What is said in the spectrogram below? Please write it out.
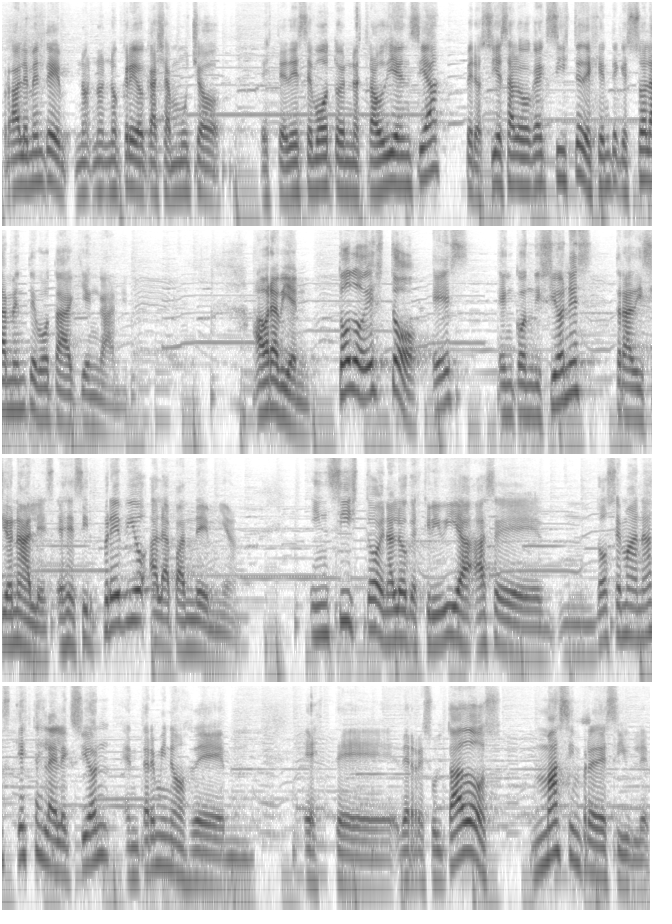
probablemente no, creo que haya mucho este, de ese voto en nuestra audiencia, pero sí es algo que existe de gente que solamente vota a quien gane. Ahora bien, todo esto es en condiciones tradicionales, es decir, previo a la pandemia. Insisto en algo que escribía hace mm, dos semanas, que esta es la elección en términos de, mm, este, de resultados más impredecible.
